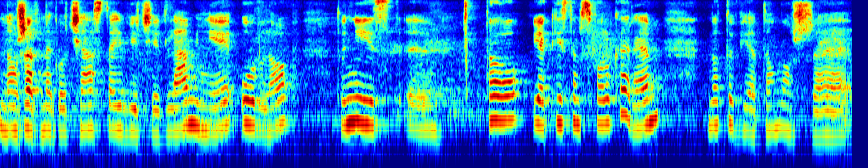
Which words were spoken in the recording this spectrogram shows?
no żadnego ciasta i wiecie, dla mnie urlop to nie jest to, jak jestem z Folkerem, no to wiadomo, że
